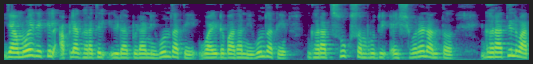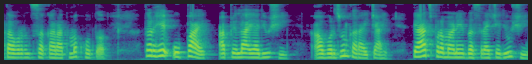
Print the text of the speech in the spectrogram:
यामुळे देखील आपल्या घरातील इडापिडा निघून जाते वाईट बाधा निघून जाते घरात सुख समृद्धी ऐश्वर नांदतं घरातील वातावरण सकारात्मक होतं. तर हे उपाय आपल्याला या दिवशी आवर्जून करायचे आहे. त्याचप्रमाणे दसऱ्याच्या दिवशी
